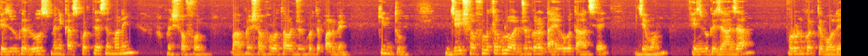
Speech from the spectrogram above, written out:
ফেসবুকের রুলস মেনে কাজ করতে আছেন মানেই আপনি সফল বা আপনি সফলতা অর্জন করতে পারবেন। কিন্তু যেই সফলতাগুলো অর্জন করার দায়বদ্ধতা আছে, যেমন ফেসবুকে যা যা পূরণ করতে বলে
